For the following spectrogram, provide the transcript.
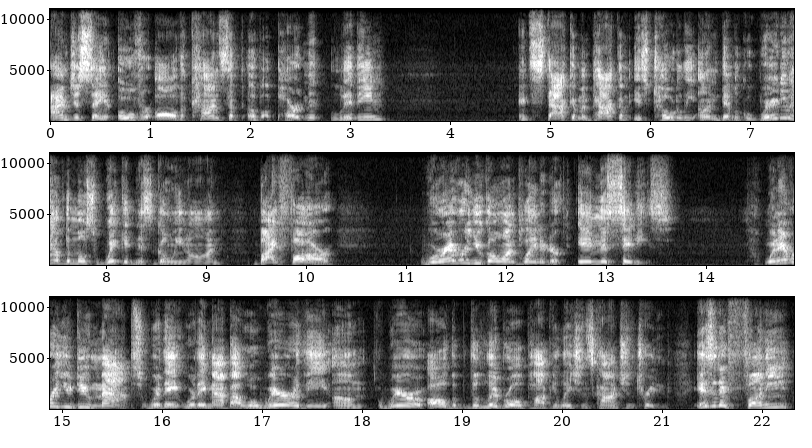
I'm just saying overall the concept of apartment living and stack them and pack them is totally unbiblical. Where do you have the most wickedness going on by far wherever you go on planet Earth in the cities? Whenever you do maps where they where they map out well where are the um where are all the, the liberal populations concentrated? Isn't it funny?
